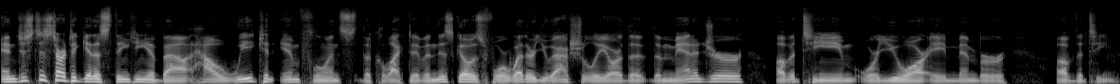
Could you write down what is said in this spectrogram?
and just to start to get us thinking about how we can influence the collective and this goes for whether you actually are the the manager of a team or you are a member of the team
